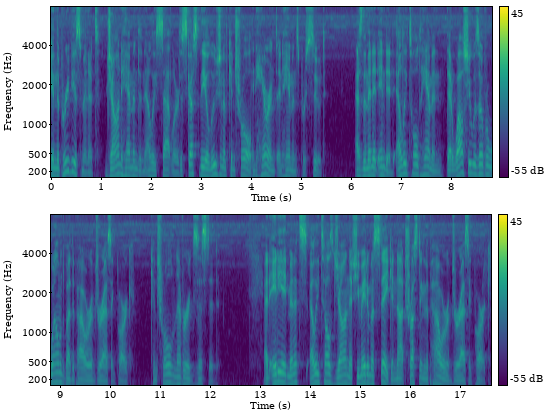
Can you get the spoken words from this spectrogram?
In the previous minute, John Hammond and Ellie Sattler discussed the illusion of control inherent in Hammond's pursuit. As the minute ended, Ellie told Hammond that while she was overwhelmed by the power of Jurassic Park, control never existed. At 88 minutes, Ellie tells John that she made a mistake in not trusting the power of Jurassic Park,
